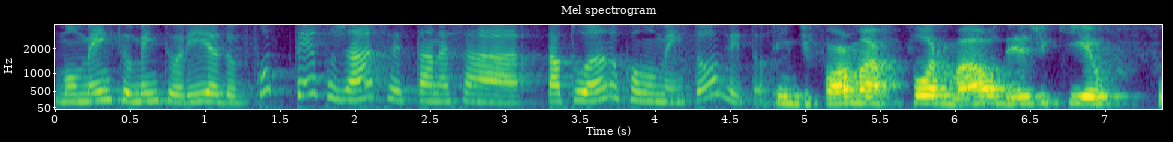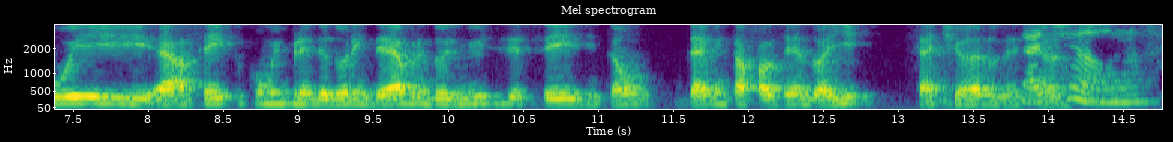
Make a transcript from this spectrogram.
momento mentoria do quanto tempo já que você está nessa tá atuando como mentor, Vitor? Sim, de forma formal desde que eu fui é, aceito como empreendedor em Endeavor em 2016, então devem estar tá fazendo aí Sete anos esse Sete ano. anos.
